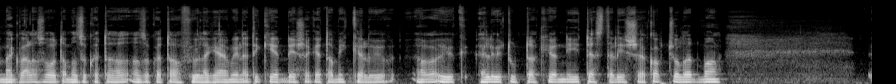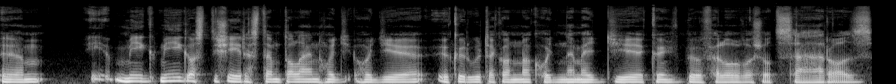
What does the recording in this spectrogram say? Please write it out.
megválaszoltam azokat a, azokat a főleg elméleti kérdéseket, amikkel ő, ők elő tudtak jönni teszteléssel kapcsolatban. Ö, még, még azt is éreztem talán, hogy, hogy ők örültek annak, hogy nem egy könyvből felolvasott száraz,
